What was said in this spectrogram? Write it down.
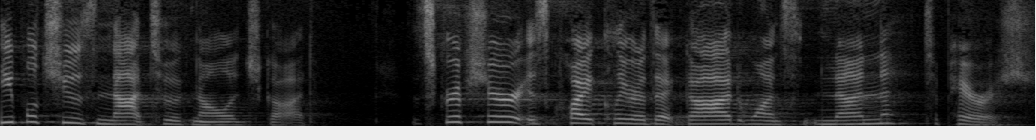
People choose not to acknowledge God. The scripture is quite clear that God wants none to perish.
